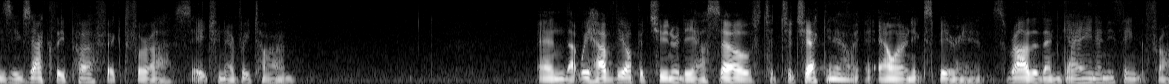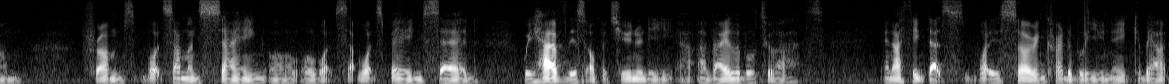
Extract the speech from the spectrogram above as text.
is exactly perfect for us each and every time. And that we have the opportunity ourselves to, to check in our, our own experience rather than gain anything from, from what someone's saying or, or what's, what's being said. We have this opportunity uh, available to us. And I think that's what is so incredibly unique about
